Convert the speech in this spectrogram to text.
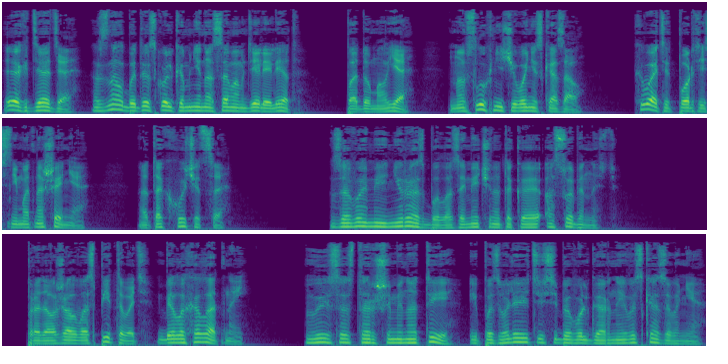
Эх, дядя, знал бы ты, сколько мне на самом деле лет, подумал я, но вслух ничего не сказал. Хватит портить с ним отношения. А так хочется. За вами не раз была замечена такая особенность. Продолжал воспитывать белохалатный. Вы со старшими на «ты» и позволяете себе вульгарные высказывания.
